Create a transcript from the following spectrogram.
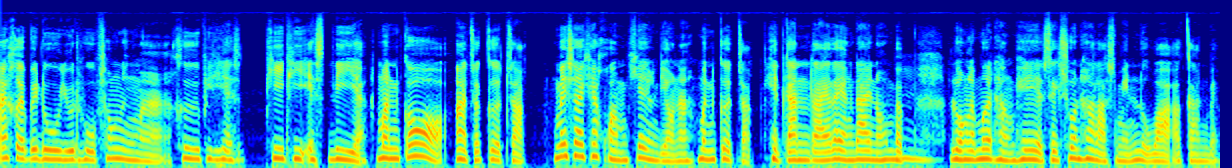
ายเคยไปดู YouTube ช่องหนึ่งมา คือ PTS PTSD อะ มันก็อาจจะเกิดจาก ไม่ใช่แค่ความเครียดอย่างเดียวนะ มันเกิดจากเหตุการณ์ร้ายแรงได้เนาะแบบอืมล่วงละเมิดทางเพศ sexual harassment หรือว่าอาการแบบ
